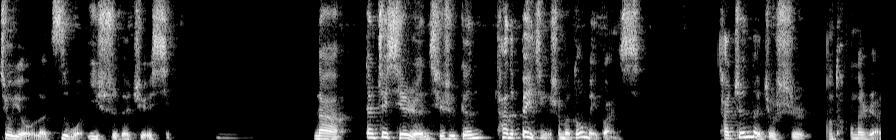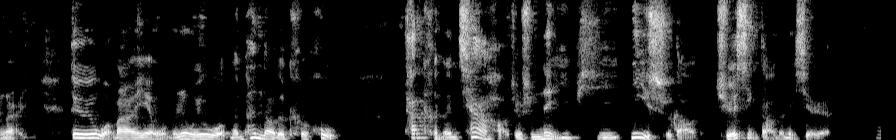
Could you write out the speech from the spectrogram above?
就有了自我意识的觉醒，嗯，那但这些人其实跟他的背景什么都没关系，他真的就是不同的人而已。对于我们而言，我们认为我们碰到的客户。他可能恰好就是那一批意识到的、觉醒到的那些人，嗯，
